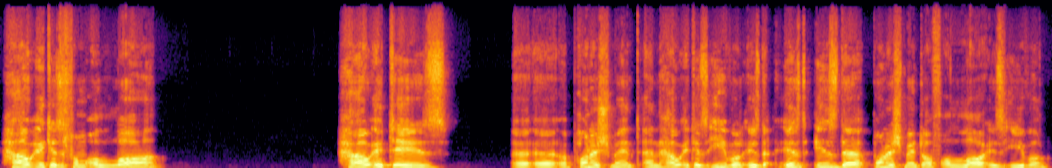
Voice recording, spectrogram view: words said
How it is from Allah how it is a, a, a punishment and how it is evil. Is the is is the punishment of Allah is evil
